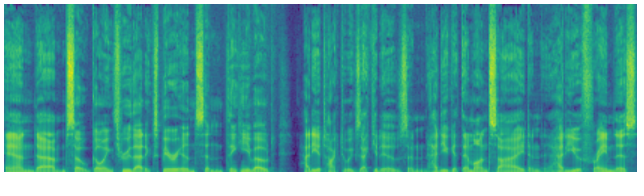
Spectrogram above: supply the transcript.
And um, so going through that experience and thinking about how do you talk to executives and how do you get them on side and how do you frame this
